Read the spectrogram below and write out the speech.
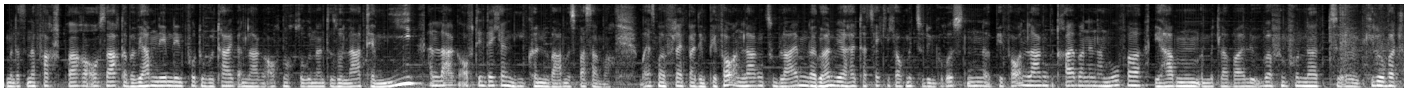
wie man das in der Fachsprache auch sagt. Aber wir haben neben den Photovoltaikanlagen auch noch sogenannte Solarthermieanlagen auf den Dächern, die können warmes Wasser machen. Um erstmal vielleicht bei den PV-Anlagen zu bleiben, da gehören wir halt tatsächlich auch mit zu den größten PV-Anlagenbetreibern in Hannover. Wir haben mittlerweile über 500 äh, Kilowatt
